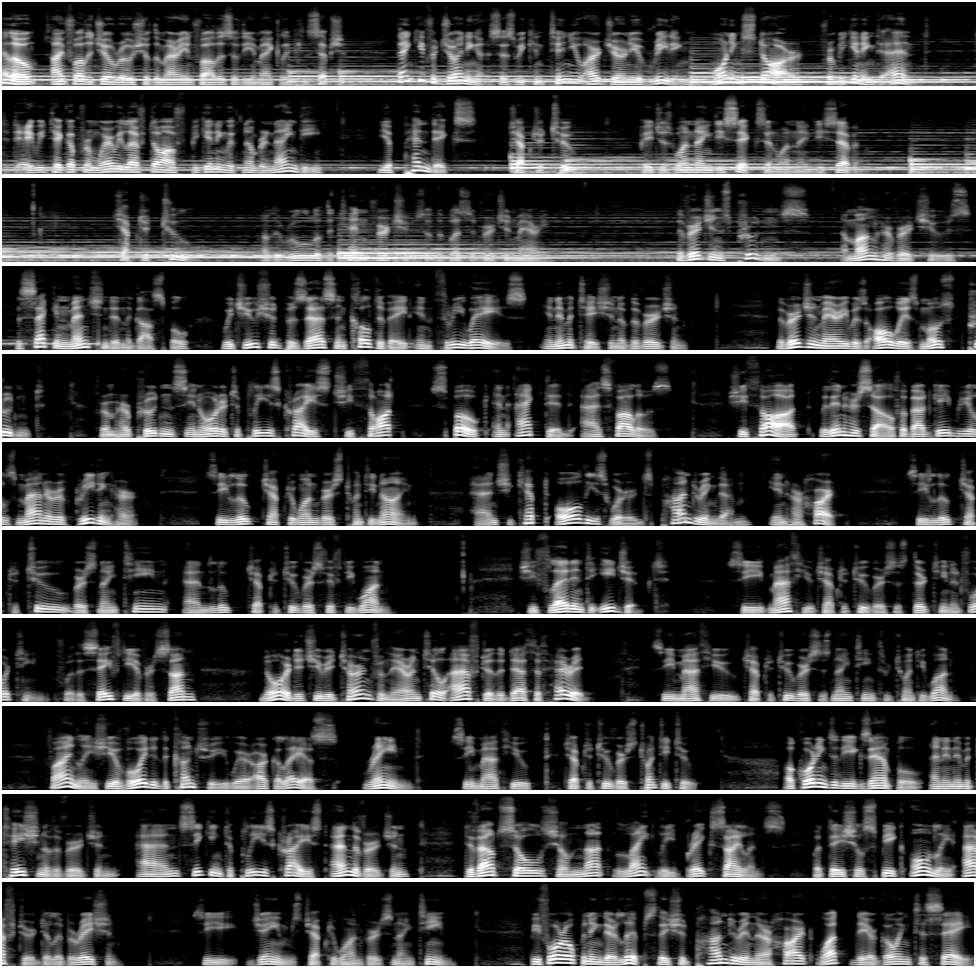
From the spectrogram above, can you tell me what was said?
Hello, I'm Father Joe Roche of the Marian Fathers of the Immaculate Conception. Thank you for joining us as we continue our journey of reading Morning Star from beginning to end. Today we take up from where we left off, beginning with number 90, the Appendix, Chapter 2, pages 196 and 197. Chapter 2 of the Rule of the Ten Virtues of the Blessed Virgin Mary. The Virgin's prudence among her virtues the second mentioned in the Gospel, which you should possess and cultivate in three ways, in imitation of the Virgin. The Virgin Mary was always most prudent. From her prudence in order to please Christ, she thought, spoke, and acted as follows. She thought within herself about Gabriel's manner of greeting her. See Luke chapter 1 verse 29. And she kept all these words, pondering them in her heart. See Luke chapter 2, verse 19, and Luke chapter 2, verse 51. She fled into Egypt. See Matthew chapter 2, verses 13 and 14, for the safety of her son, nor did she return from there until after the death of Herod. See Matthew chapter 2, verses 19 through 21. Finally, she avoided the country where Archelaus reigned. See Matthew chapter 2, verse 22 according to the example and in imitation of the Virgin, and seeking to please Christ and the Virgin, devout souls shall not lightly break silence, but they shall speak only after deliberation. See James chapter 1 verse 19. Before opening their lips, they should ponder in their heart what they are going to say.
